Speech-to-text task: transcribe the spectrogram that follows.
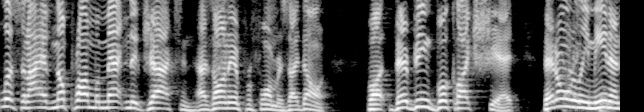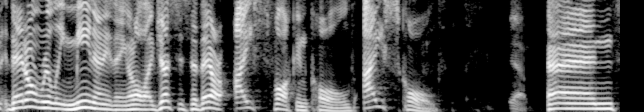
listen, I have no problem with Matt and Nick Jackson as on-air performers. I don't. But they're being booked like shit. They don't really mean, any, they don't really mean anything at all. Like Jesse said, they are ice fucking cold, ice cold. Yeah. And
